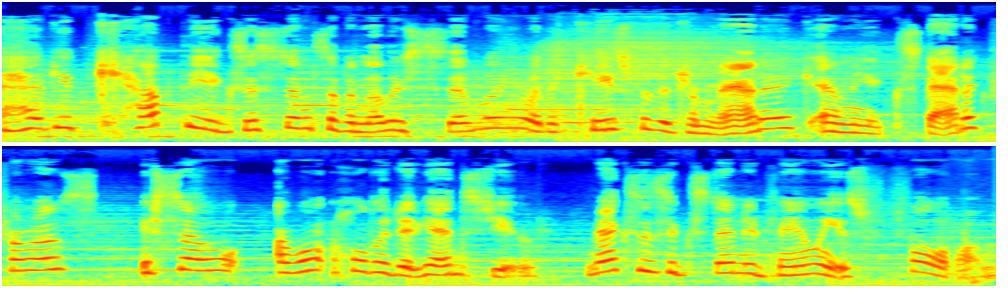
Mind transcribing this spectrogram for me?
Have you kept the existence of another sibling with a case for the dramatic and the ecstatic from us? If so, I won't hold it against you. Max's extended family is full of them.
